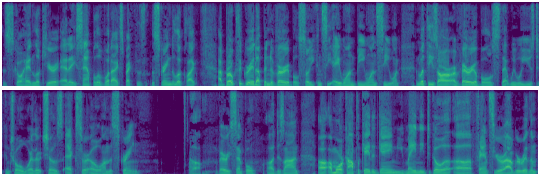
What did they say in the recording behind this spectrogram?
Let's just go ahead and look here at a sample of what I expect the, the, screen to look like. I broke the grid up into variables so you can see A1, B1, C1. And what these are are variables that we will use to control whether it shows X or O on the screen. Um, very simple uh, design. Uh, a more complicated game, you may need to go a, a fancier algorithm,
